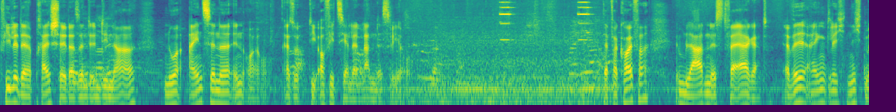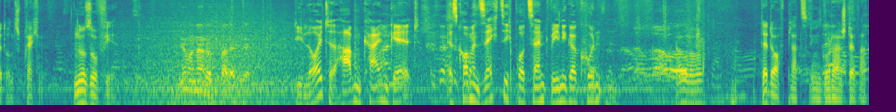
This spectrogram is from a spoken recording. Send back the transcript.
Viele der Preisschilder sind in Dinar, nur einzelne in Euro, also die offizielle Landeswährung. Der Verkäufer im Laden ist verärgert. Er will eigentlich nicht mit uns sprechen. Nur so viel. Die Leute haben kein Geld. Es kommen 60 Prozent weniger Kunden. Der Dorfplatz in Gorazdevac.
